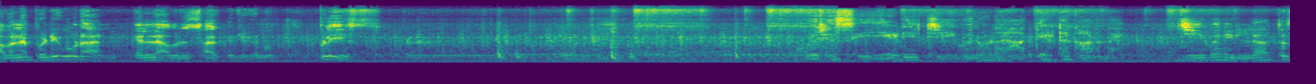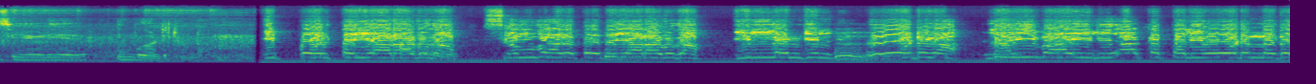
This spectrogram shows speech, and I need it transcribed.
അവനെ പിടികൂടാൻ എല്ലാവരും സഹകരിക്കണം. പ്ലീസ് ഒരു സി ഐ ഡി ജീവനോടെ ആദ്യമായിട്ടാ കാണുന്നേ. ജീവൻ ഇല്ലാത്ത സി ഐ ഡിയെ മുമ്പ് കണ്ടിട്ടുണ്ടോ? ഇപ്പോൾ തയ്യാറാവുക. സംവാദത്തിന് തയ്യാറാവുക. ഇല്ലെങ്കിൽ ഓടുക. ലൈവായി ലിയാക്കത്തലി ഓടുന്നത്.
